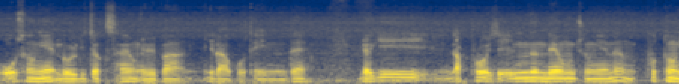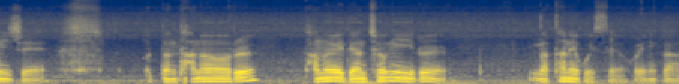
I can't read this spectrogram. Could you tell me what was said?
오성의 논리적 사용 일반이라고 돼 있는데 여기 앞으로 이제 읽는 내용 중에는 보통 이제 어떤 단어를 단어에 대한 정의를 나타내고 있어요. 그러니까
